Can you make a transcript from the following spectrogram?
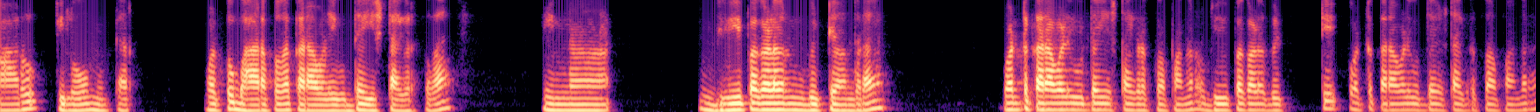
ಆರು ಕಿಲೋಮೀಟರ್ ಒಟ್ಟು ಭಾರತದ ಕರಾವಳಿ ಉದ್ದ ಇಷ್ಟಾಗಿರ್ತದ ಇನ್ನು ದ್ವೀಪಗಳನ್ನು ಬಿಟ್ಟು ಅಂದ್ರೆ ಒಟ್ಟು ಕರಾವಳಿ ಉದ್ದ ಎಷ್ಟಾಗಿರ್ತದಪ್ಪ ಅಂದ್ರೆ ದ್ವೀಪಗಳ ಬಿಟ್ಟು ಒಟ್ಟು ಕರಾವಳಿ ಉದ್ದ ಎಷ್ಟಾಗಿರ್ತದಪ್ಪ ಅಂದ್ರೆ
